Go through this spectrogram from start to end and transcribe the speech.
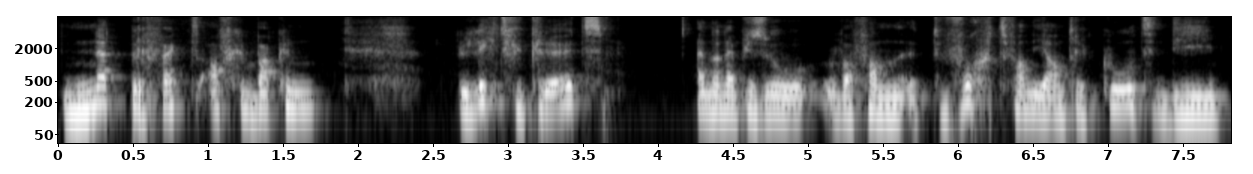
Net perfect afgebakken, licht gekruid. En dan heb je zo wat van het vocht van die entrecote die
